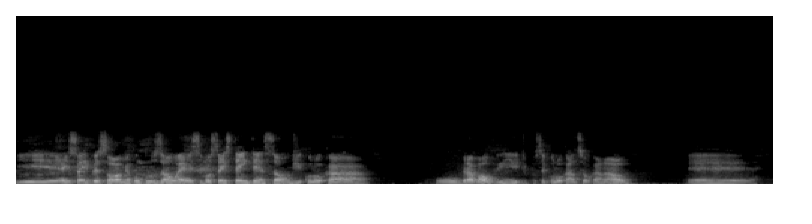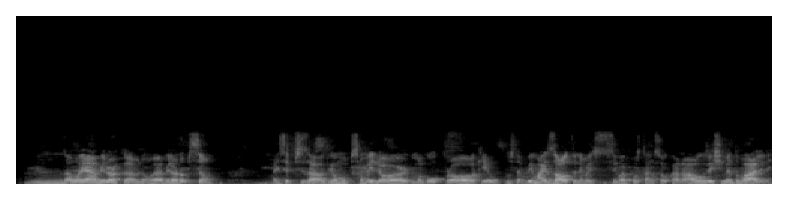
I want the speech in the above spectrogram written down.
E é isso aí, pessoal. A minha conclusão é, se vocês têm intenção de colocar o gravar o vídeo, você colocar no seu canal, é, não é a melhor câmera, não é a melhor opção. Aí você precisava ver uma opção melhor, de uma GoPro, que é, o custo é bem mais alto, né? Mas se você vai postar no seu canal, o investimento vale, né?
